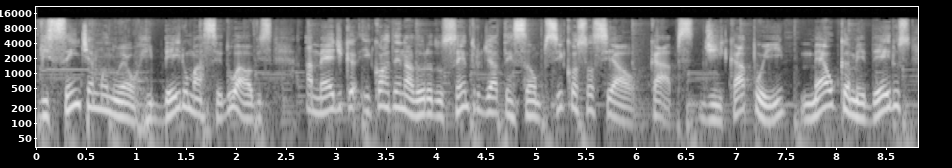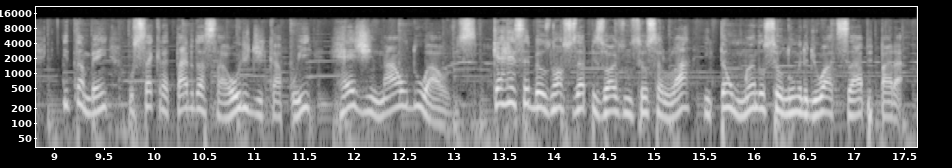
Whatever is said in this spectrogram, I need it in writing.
Vicente Emanuel Ribeiro Macedo Alves, a médica e coordenadora do Centro de Atenção Psicossocial CAPS de Capuí, Melca Medeiros, e também o secretário da Saúde de Capuí, Reginaldo Alves. Quer receber os nossos episódios no seu celular? Então manda o seu número de WhatsApp para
